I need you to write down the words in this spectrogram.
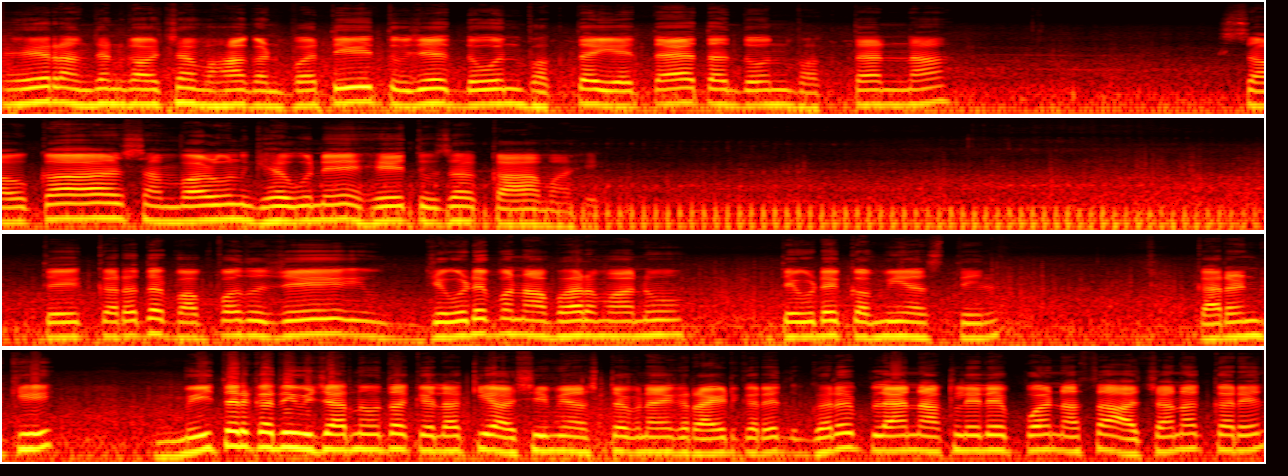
हे रांजणगावच्या महागणपती तुझे दोन भक्त येत आहेत आणि दोन भक्तांना सावकाश सांभाळून घेऊन नये हे तुझं काम आहे. ते खरं तर बाप्पा तुझे जेवढे पण आभार मानू तेवढे कमी असतील. कारण की मी तर कधी विचार नव्हता केला की अशी मी अष्टविनायक राईड करेल खरं प्लॅन आखलेले पण असं अचानक करेल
